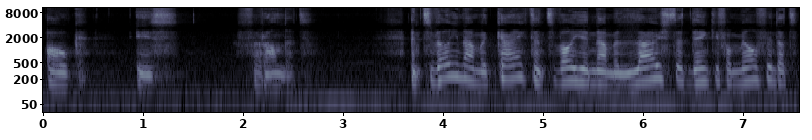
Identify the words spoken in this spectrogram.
ook is veranderd. En terwijl je naar me kijkt en terwijl je naar me luistert, denk je van Melvin, dat,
